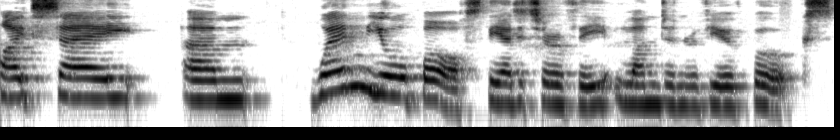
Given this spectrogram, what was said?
I'd say um, when your boss, the editor of the London Review of Books,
